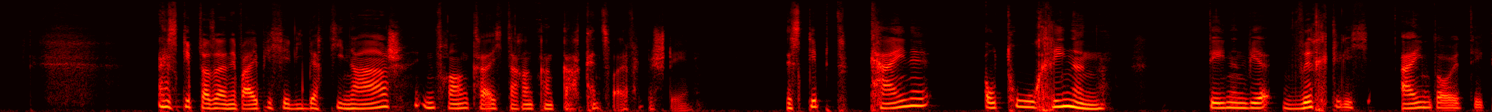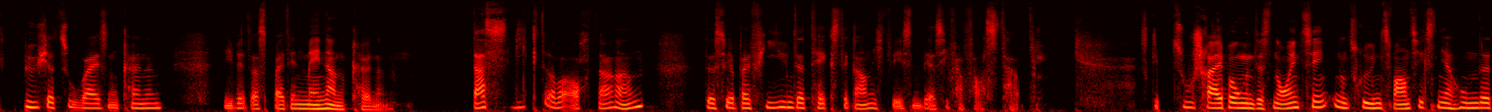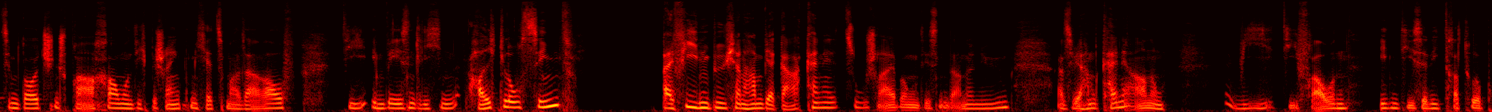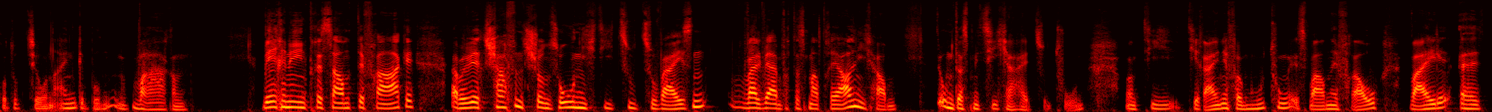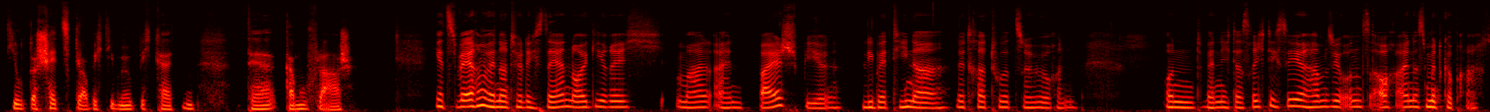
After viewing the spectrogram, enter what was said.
Es gibt also eine weibliche Libertinage in Frankreich, daran kann gar kein Zweifel bestehen. Es gibt keine Autorinnen, denen wir wirklich eindeutig Bücher zuweisen können, wie wir das bei den Männern können. Das liegt aber auch daran, dass wir bei vielen der Texte gar nicht wissen, wer sie verfasst hat. Es gibt Zuschreibungen des 19. und frühen 20. Jahrhunderts im deutschen Sprachraum und ich beschränke mich jetzt mal darauf, die im Wesentlichen haltlos sind. Bei vielen Büchern haben wir gar keine Zuschreibungen, die sind anonym. Also wir haben keine Ahnung, wie die Frauen in diese Literaturproduktion eingebunden waren. Wäre eine interessante Frage, aber wir schaffen es schon so nicht, die zuzuweisen, weil wir einfach das Material nicht haben, um das mit Sicherheit zu tun. Und die, die reine Vermutung, es war eine Frau, weil äh, die unterschätzt, glaube ich, die Möglichkeiten der Camouflage. Jetzt wären wir natürlich sehr neugierig, mal ein Beispiel Libertiner Literatur zu hören. Und wenn ich das richtig sehe, haben Sie uns auch eines mitgebracht.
